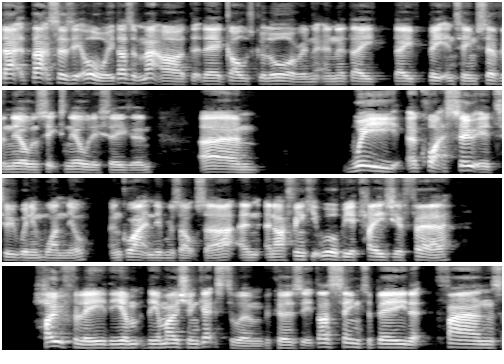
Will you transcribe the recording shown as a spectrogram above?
that that says it all. It doesn't matter that they're goals galore and, and that they they've beaten teams seven 0 and six 0 this season. Um, we are quite suited to winning 1 0 and grinding results are. And, and I think it will be a cagey affair. Hopefully, the, um, the emotion gets to them because it does seem to be that fans,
